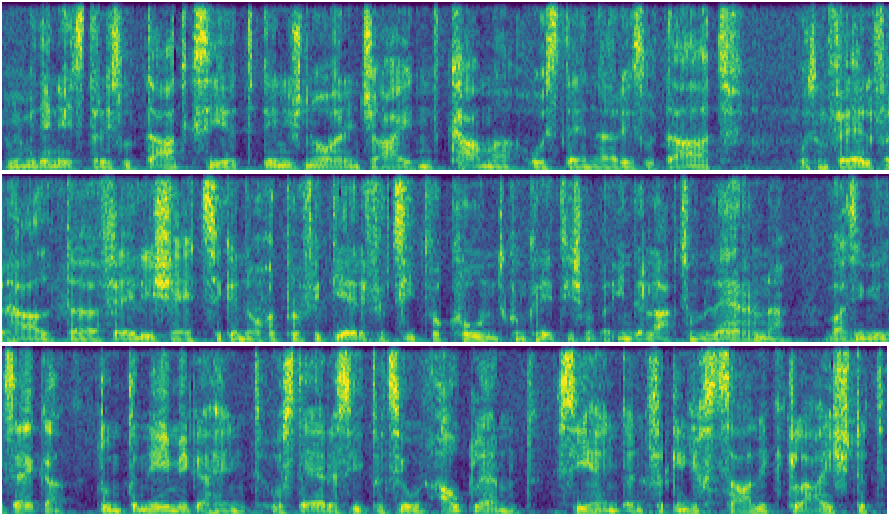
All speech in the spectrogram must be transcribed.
wenn man dann jetzt das Resultat sieht, dann ist nachher entscheidend, kann man aus diesen Resultaten aus dem Fehlverhalten, Fehleinschätzungen nachher profitieren für die Zeit, die kommt. Konkret ist man in der Lage zum Lernen. Was ich will sagen, die Unternehmungen haben aus dieser Situation auch gelernt. Sie haben eine Vergleichszahlung geleistet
